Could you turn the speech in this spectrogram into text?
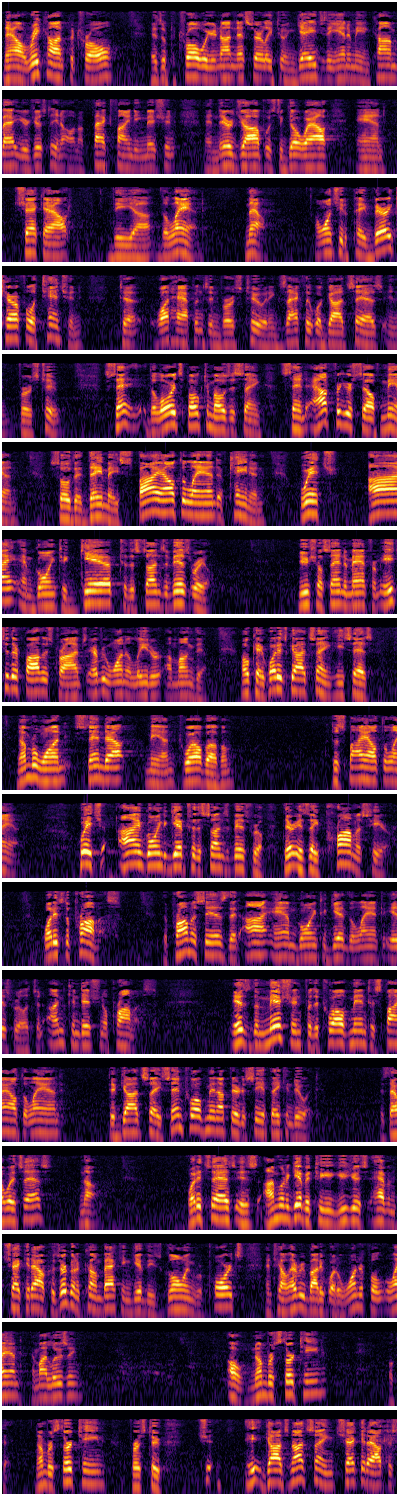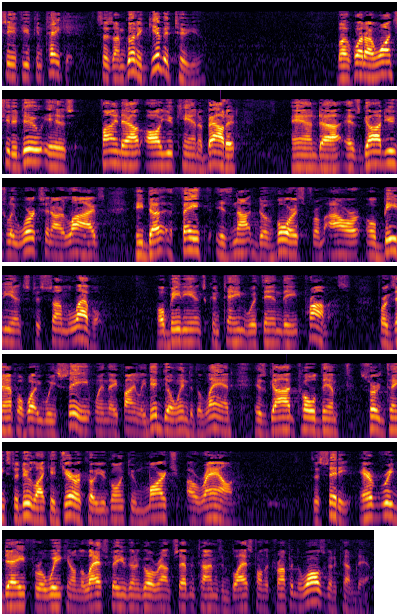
Now, recon patrol is a patrol where you're not necessarily to engage the enemy in combat. You're just in, on a fact-finding mission, and their job was to go out and check out the uh, the land. Now, I want you to pay very careful attention to what happens in verse two and exactly what God says in verse two. the Lord spoke to Moses, saying, "Send out for yourself men, so that they may spy out the land of Canaan, which I am going to give to the sons of Israel. You shall send a man from each of their father's tribes, every one a leader among them. Okay, what is God saying? He says, number one, send out men, twelve of them, to spy out the land, which I'm going to give to the sons of Israel. There is a promise here. What is the promise? The promise is that I am going to give the land to Israel. It's an unconditional promise. Is the mission for the 12 men to spy out the land? Did God say, send 12 men up there to see if they can do it? Is that what it says? No. What it says is, I'm going to give it to you, you just have them check it out, because they're going to come back and give these glowing reports and tell everybody what a wonderful land. Am I losing? Oh, Numbers 13? Okay. Numbers 13, verse 2. God's not saying, check it out to see if you can take it. He says, I'm going to give it to you, but what I want you to do is find out all you can about it. And uh, as God usually works in our lives, he does, faith is not divorced from our obedience to some level. Obedience contained within the promise. For example, what we see when they finally did go into the land is God told them certain things to do, like at Jericho, you're going to march around the city every day for a week, and on the last day you're going to go around seven times and blast on the trumpet, and the wall's going to come down.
